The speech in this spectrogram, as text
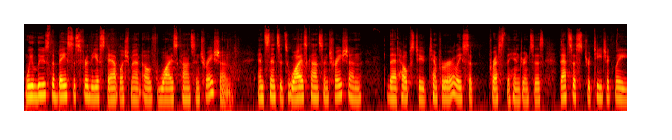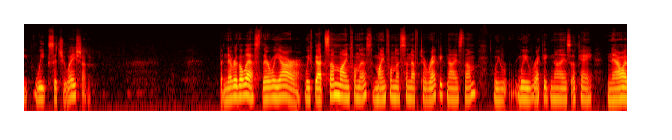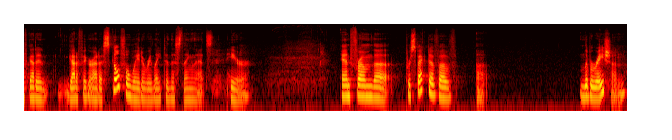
we lose the basis for the establishment of wise concentration. And since it's wise concentration that helps to temporarily suppress the hindrances, that's a strategically weak situation. But nevertheless, there we are. We've got some mindfulness, mindfulness enough to recognize them. We, we recognize, okay, now I've got to, got to figure out a skillful way to relate to this thing that's here. And from the perspective of uh, liberation,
